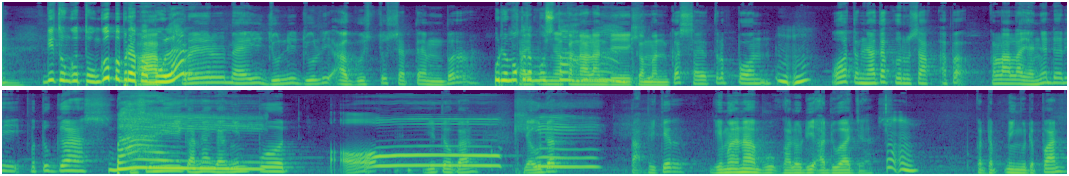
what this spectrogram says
Hmm. Ditunggu-tunggu beberapa bulan April, Mei, Juni, Juli, Agustus, September. Udah mau saya ketemu punya kenalan di Kemenkes, saya telepon. Mm-mm. Oh ternyata kerusak apa kelalaiannya dari petugas di Baik. sini karena nggak nginput Oh. gitu kan. Ya udah tak pikir gimana bu kalau diadu aja. Mm-mm. Ke dep- minggu depan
